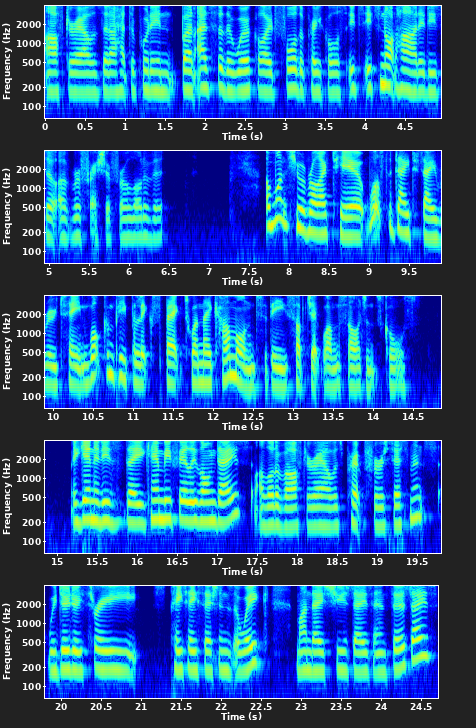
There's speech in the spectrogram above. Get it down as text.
after hours that I had to put in. But as for the workload for the pre-course, it's it's not hard. It is a, a refresher for a lot of it. And once you arrived here, what's the day-to-day routine? What can people expect when they come on to the Subject One Sergeant's course? Again, it is they can be fairly long days. A lot of after hours prep for assessments. We do do three PT sessions a week, Mondays, Tuesdays, and Thursdays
